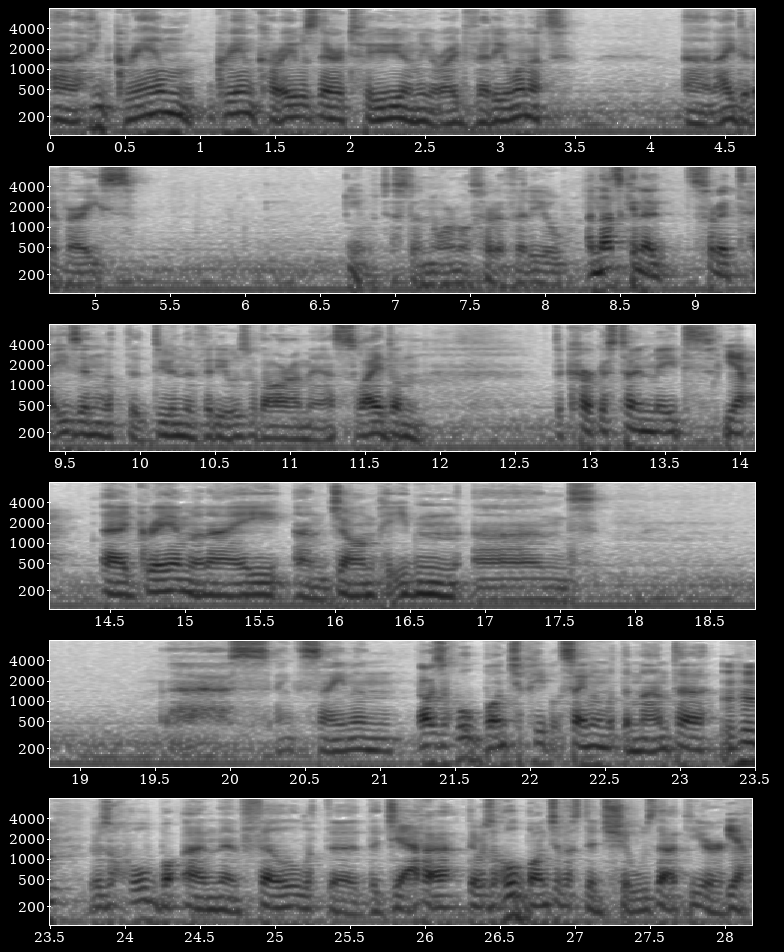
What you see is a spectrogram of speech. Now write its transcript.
and I think Graham Graham Curry was there too, and we were out videoing it, and I did a very, you know, just a normal sort of video, and that's kind of sort of ties in with the doing the videos with RMS. So I done the Kirkistown meet, Yep. uh, Graham and I and John Peden and uh, I think Simon. There was a whole bunch of people. Simon with the Manta. Mm-hmm. There was a whole bu- and then Phil with the the Jetta. There was a whole bunch of us did shows that year. Yeah.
